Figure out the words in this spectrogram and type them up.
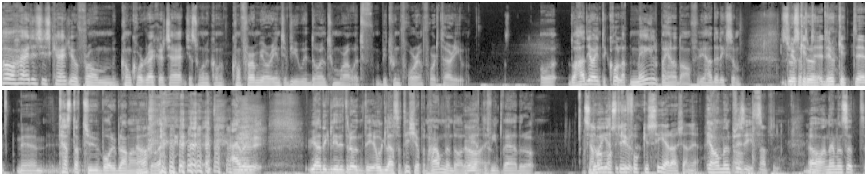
Oh, hi, this is Kajo from Concord Records. I just want to con- confirm your interview with Doyle tomorrow at between 4 and 4.30. Och då hade jag inte kollat mail på hela dagen för vi hade liksom Druckit, runt, druckit eh, testat Tuborg bland annat. Och, Nej, men vi, vi hade glidit runt och glassat i Köpenhamn en dag. Det var Ja, jättefint väder. Och, så ja, det var man måste ju jättekul. fokusera känner jag. Ja, men precis. Ja, absolut. Ja, nej men så att,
